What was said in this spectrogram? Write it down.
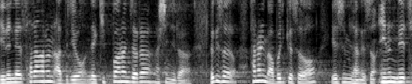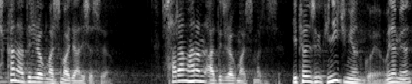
이는 내 사랑하는 아들이요 내 기뻐하는 자라 하시니라. 여기서 하나님 아버지께서 예수님을 향해서 이는 내 착한 아들이라고 말씀하지 않으셨어요. 사랑하는 아들이라고 말씀하셨어요. 이 표현이 굉장히 중요한 거예요. 왜냐하면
